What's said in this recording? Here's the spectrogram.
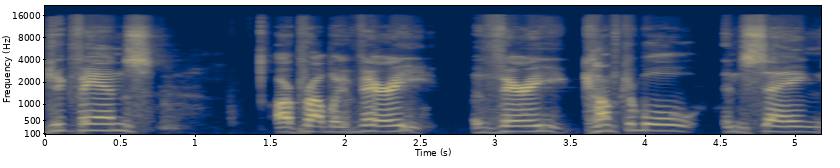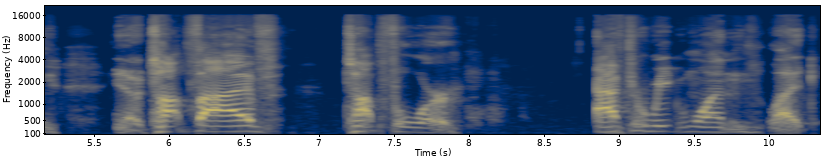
Duke fans are probably very, very comfortable in saying, you know, top five, top four after week one. Like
